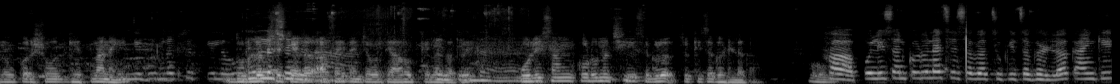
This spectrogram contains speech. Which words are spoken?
लवकर शोध घेतला नाही. दुर्लक्ष केलं. असाही त्यांच्यावरती आरोप केला जातोय. पोलिसांकडूनच ही सगळं चुकीचं घडलं का? हा. पोलिसांकडूनच हे सगळं चुकीचं घडलं. कारण की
